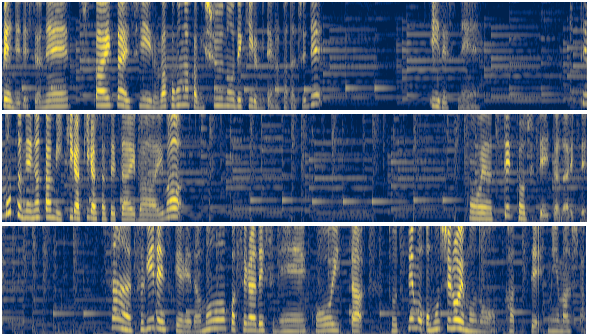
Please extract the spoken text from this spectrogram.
便利ですよね。使いたいシールがこの中に収納できるみたいな形でいいですね。で、もっとね、中身キラキラさせたい場合は、こうやって閉じていただいて。さあ、次ですけれども、こちらですね。こういったとっても面白いものを買ってみました。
